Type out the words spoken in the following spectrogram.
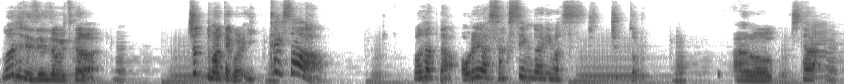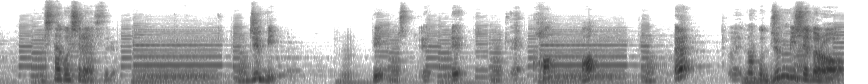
マジで全然追いつかない。ちょっと待って、これ一回さ、わかった。俺は作戦があります。ちょ、ちょっと、あの、下、下ごしらえする。準備。え、え、え、え、はは？え？え、なんか準備してたら、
